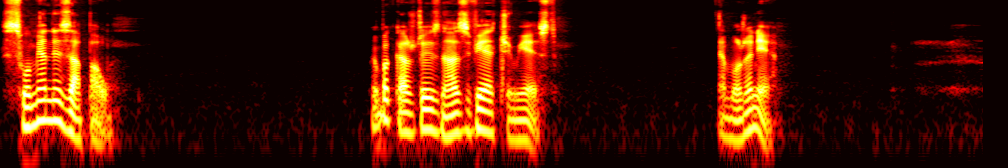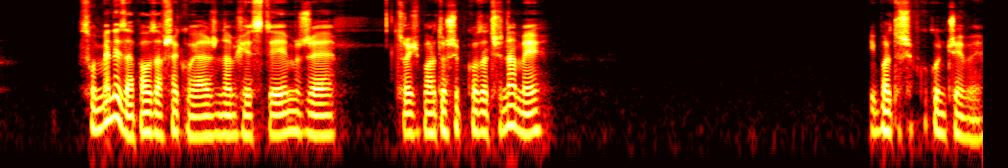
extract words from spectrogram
Słomiany zapał. Chyba każdy z nas wie, czym jest. A może nie. Słomiany zapał zawsze kojarzy nam się z tym, że coś bardzo szybko zaczynamy i bardzo szybko kończymy.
